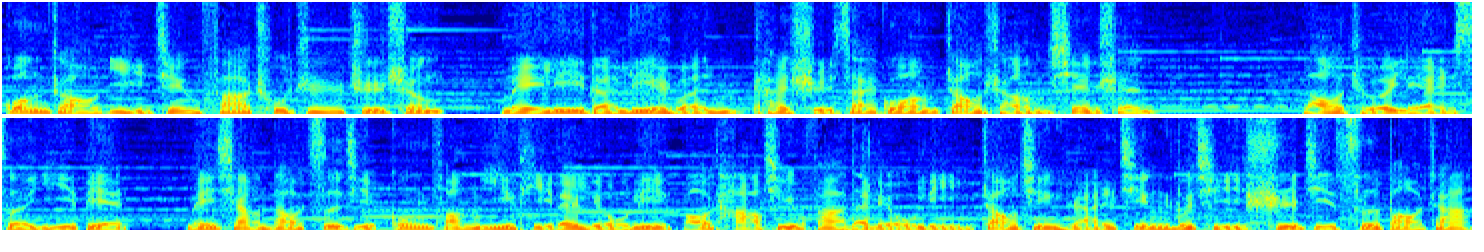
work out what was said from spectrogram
光照已经发出吱吱声，美丽的裂纹开始在光照上现身。老者脸色一变。没想到自己攻防一体的琉璃宝塔激发的琉璃罩竟然经不起十几次爆炸，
